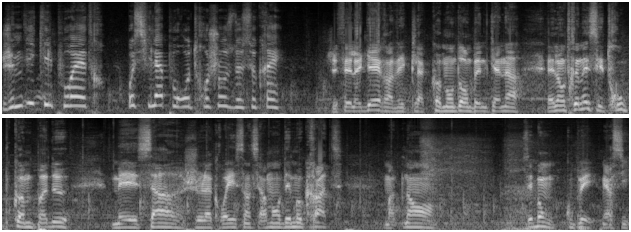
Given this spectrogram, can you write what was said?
je me dis qu'ils pourraient être aussi là pour autre chose de secret. J'ai fait la guerre avec la commandant Benkana. Elle entraînait ses troupes comme pas deux. Mais ça, je la croyais sincèrement démocrate. Maintenant, c'est bon, coupé, merci.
